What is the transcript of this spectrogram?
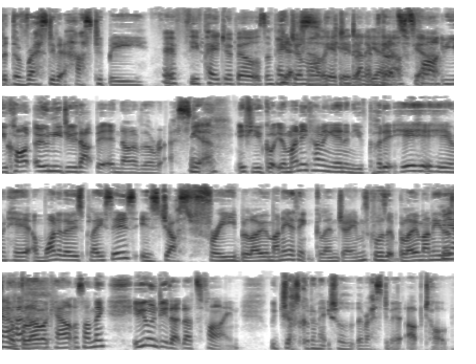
But the rest of it has to be If you've paid your bills and paid Yes. your mortgage and done everything yeah. else, yeah. fine. You can't only do that bit and none of the rest. Yeah. If you've got your money coming in and you've put it here, here, here, and here, and one of those places is just free blow money. I think Glen James calls it blow money, doesn't he? Yeah. Or blow account or something. If you want to do that, that's fine. We just got to make sure that the rest of it up top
